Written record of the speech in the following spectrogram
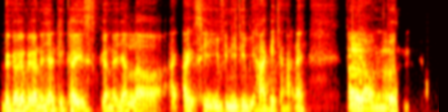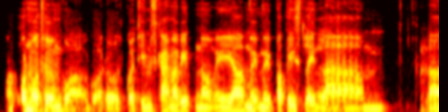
được gần, gần đây nhất cái case gần đây nhất là Axie Infinity bị hack ấy chẳng hạn đấy thì ừ, um, vừa one more term của của của team Sky Mavic nó mới mới mới publish lên là là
